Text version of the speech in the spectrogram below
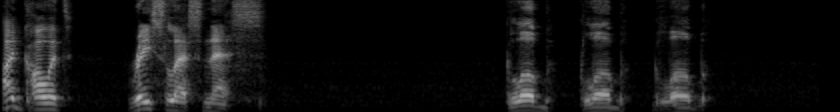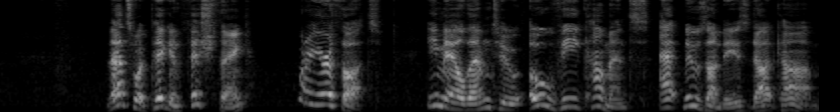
I'd call it racelessness. Glub, glub, glub. That's what Pig and Fish think. What are your thoughts? Email them to ovcomments at newsundies.com.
